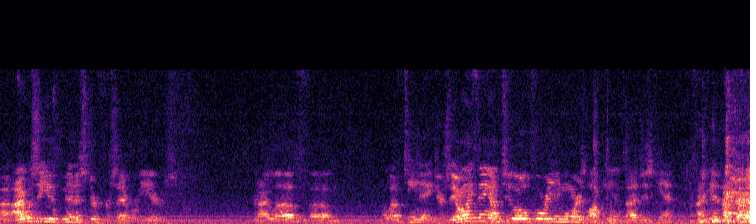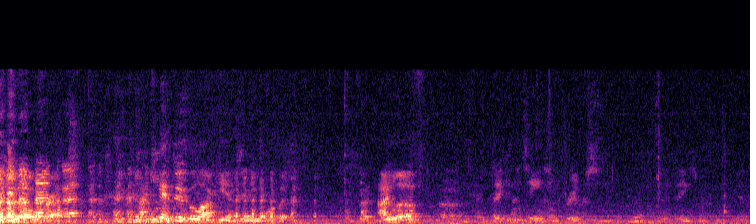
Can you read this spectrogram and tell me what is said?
Uh, I was a youth minister for several years, and I love, um, I love teenagers. The only thing I'm too old for anymore is lock-ins. I just can't, I get, too old for. I can't do the lock-ins anymore, but, but I love, uh, taking the teens on trips and things with them, yes.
